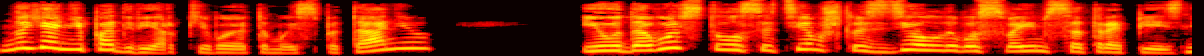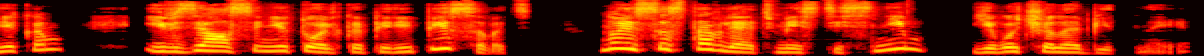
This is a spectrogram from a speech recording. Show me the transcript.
но я не подверг его этому испытанию и удовольствовался тем, что сделал его своим сотрапезником и взялся не только переписывать, но и составлять вместе с ним его челобитные.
